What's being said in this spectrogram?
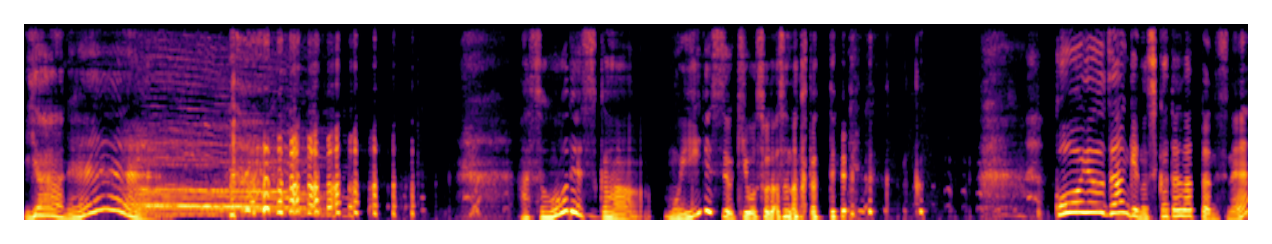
いやーね あそうですか。もういいですよ気をそらさなくたって。こういう懺悔の仕方だったんですね。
